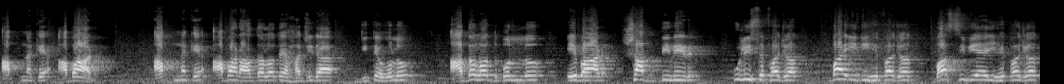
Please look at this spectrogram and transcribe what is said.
আপনাকে আবার আপনাকে আবার আদালতে হাজিরা দিতে হলো। আদালত বলল, এবার সাত দিনের পুলিশ হেফাজত বা ইডি হেফাজত বা সিবিআই হেফাজত,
